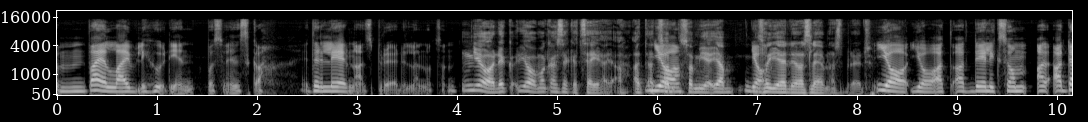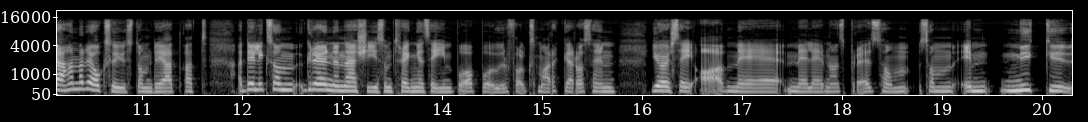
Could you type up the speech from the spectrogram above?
um, vad är livelihood på svenska? Är det levnadsbröd eller något sånt? Ja, det, ja, man kan säkert säga ja. Att, att Ja. Som, som, ja, Ja. som ger deras levnadsbröd. Ja, ja att, att det är liksom, att, att där handlar det också just om det att, att, att det är liksom grön energi som tränger sig in på, på urfolksmarker och sen gör sig av med, med levnadsbröd som, som är mycket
